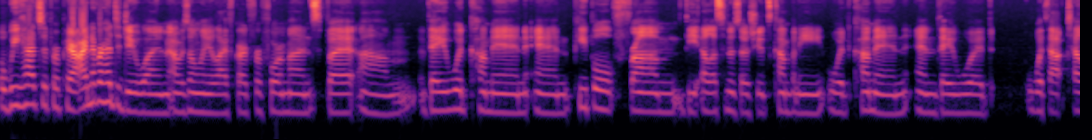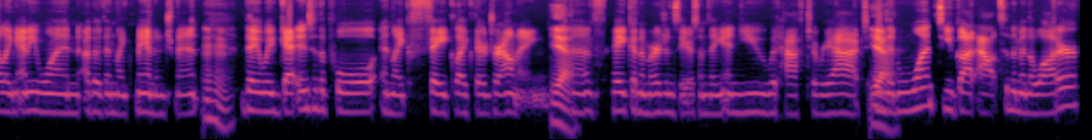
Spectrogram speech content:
We had to prepare. I never had to do one. I was only a lifeguard for four months, but um, they would come in, and people from the Ellis and Associates company would come in, and they would, without telling anyone other than like management, Mhm. they would get into the pool and like fake like they're drowning. Yeah. uh, fake an emergency or something, and you would have to react. Yeah. And then once you got out to them in the water,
